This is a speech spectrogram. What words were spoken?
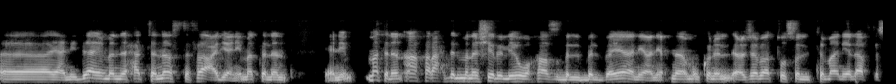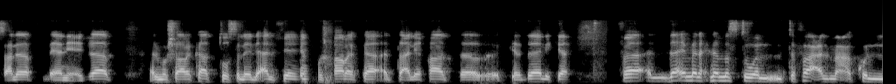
آه يعني دائما حتى الناس تفاعل يعني مثلا يعني مثلا آخر أحد المناشير اللي هو خاص بالبيان يعني إحنا ممكن الإعجابات توصل ل 8000 9000 يعني إعجاب. المشاركات توصل إلى 2000 مشاركة التعليقات كذلك. فدائما إحنا مستوى التفاعل مع كل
